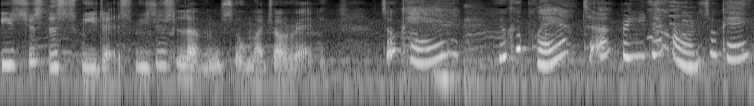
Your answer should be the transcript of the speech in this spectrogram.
he's just the sweetest. We just love him so much already. It's okay. You can play it. I'll bring you down. It's okay.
